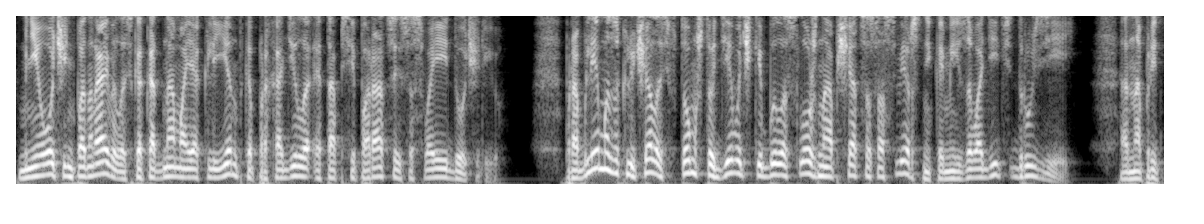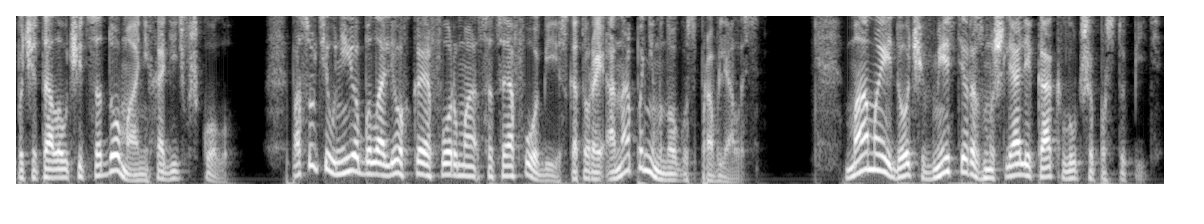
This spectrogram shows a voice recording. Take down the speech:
Мне очень понравилось, как одна моя клиентка проходила этап сепарации со своей дочерью. Проблема заключалась в том, что девочке было сложно общаться со сверстниками и заводить друзей. Она предпочитала учиться дома, а не ходить в школу. По сути, у нее была легкая форма социофобии, с которой она понемногу справлялась. Мама и дочь вместе размышляли, как лучше поступить.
